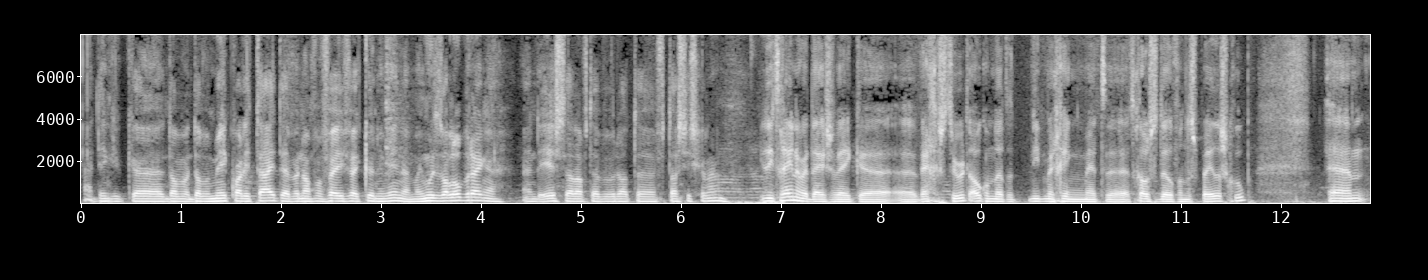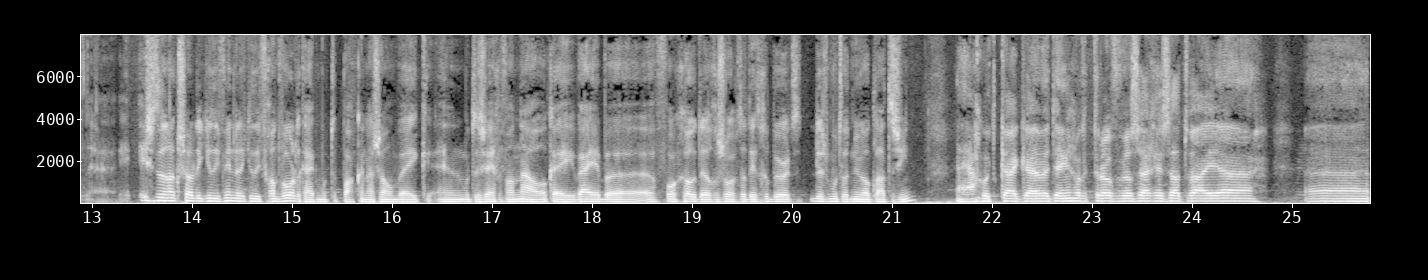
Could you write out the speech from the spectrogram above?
Ja, denk ik uh, dat, we, dat we meer kwaliteit hebben dan van VV kunnen winnen. Maar je moet het wel opbrengen. En de eerste helft hebben we dat uh, fantastisch gedaan. Jullie trainer werd deze week uh, weggestuurd. Ook omdat het niet meer ging met het grootste deel van de spelersgroep. Um, is het dan ook zo dat jullie vinden dat jullie verantwoordelijkheid moeten pakken na zo'n week? En moeten zeggen van nou oké, okay, wij hebben voor een groot deel gezorgd dat dit gebeurt. Dus moeten we het nu ook laten zien? Nou ja goed, kijk, het enige wat ik erover wil zeggen is dat wij... Uh,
